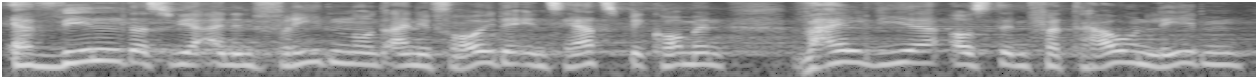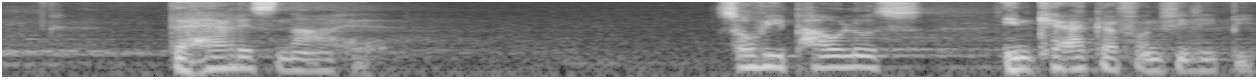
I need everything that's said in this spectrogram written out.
Er will, dass wir einen Frieden und eine Freude ins Herz bekommen, weil wir aus dem Vertrauen leben, der Herr ist nahe. So wie Paulus im Kerker von Philippi.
